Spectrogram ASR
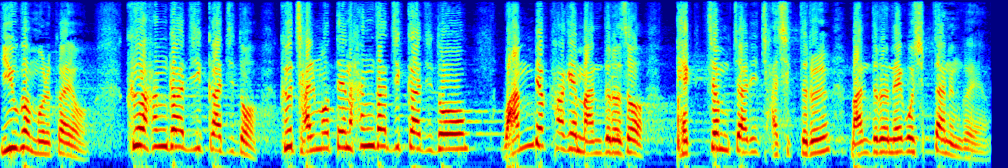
이유가 뭘까요? 그 한 가지까지도, 그 잘못된 한 가지까지도 완벽하게 만들어서 100점짜리 자식들을 만들어내고 싶다는 거예요.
